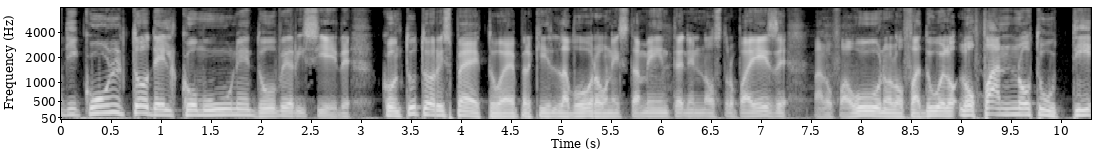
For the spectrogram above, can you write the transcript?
di culto del comune dove risiede. Con tutto il rispetto eh, per chi lavora onestamente nel nostro paese, ma lo fa uno, lo fa due, lo, lo fanno tutti,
